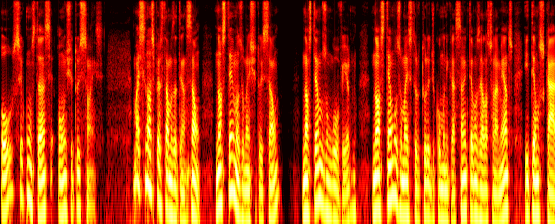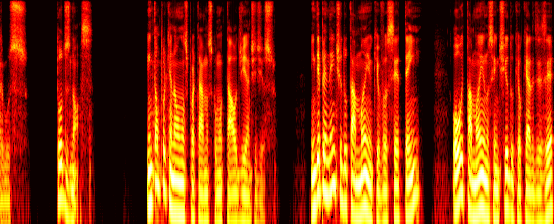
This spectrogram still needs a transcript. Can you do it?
ou circunstâncias ou instituições. Mas se nós prestarmos atenção, nós temos uma instituição, nós temos um governo, nós temos uma estrutura de comunicação e temos relacionamentos e temos cargos. Todos nós. Então por que não nos portarmos como tal diante disso? Independente do tamanho que você tem ou tamanho no sentido que eu quero dizer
